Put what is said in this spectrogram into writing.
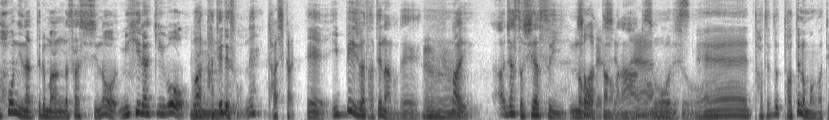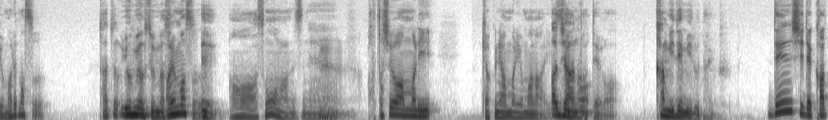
本になってる漫画冊子の見開きを、は縦ですもんね。確かに、ええ1ページは縦なので、うんまあ、アジャストしやすいのがあったのかなとは思そううんでですよ。すね縦と縦の漫画って読まれます？縦読みます、読みます。あります？ええ。ああそうなんですね、うん私はあんまり逆にあんまり読まないですあじゃああの縦は紙で見るタイプ。電子で買っ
